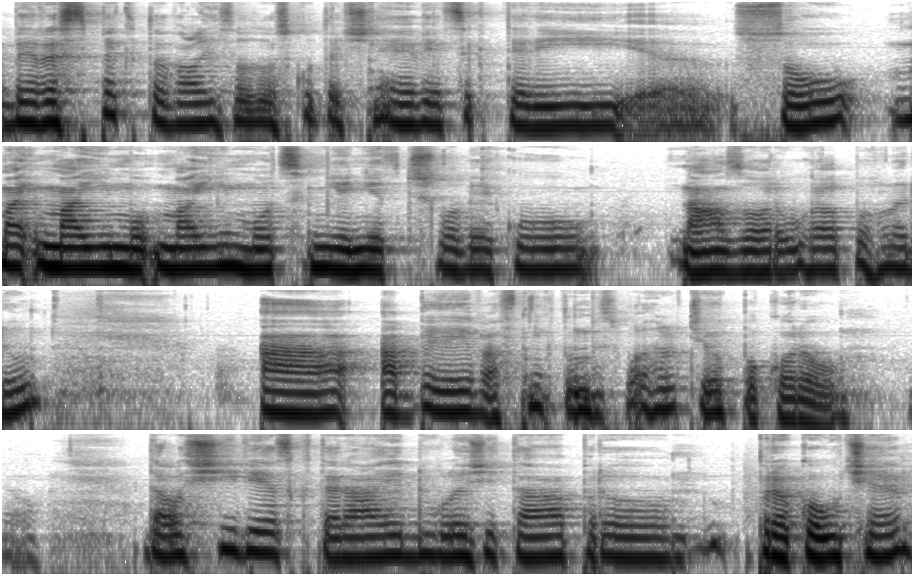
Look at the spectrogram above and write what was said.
by respektovali, jsou to skutečně věci, které eh, jsou, mají, mají, mají moc měnit člověku názor, úhel pohledu a aby vlastně k tomu spolehli pokorou. Jo. Další věc, která je důležitá pro, pro kouče,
